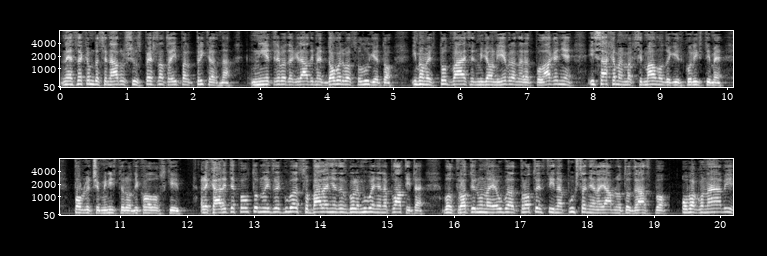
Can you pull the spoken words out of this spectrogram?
Не сакам да се наруши успешната ИПАР приказна. Ние треба да градиме доверба со луѓето. Имаме 120 милиони евра на располагање и сакаме максимално да ги искористиме, повлече министерот Николовски. Лекарите повторно излегуваат со барање за зголемување на платите. Во противно најавуваат протести и напуштање на јавното здравство. Ова го најави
